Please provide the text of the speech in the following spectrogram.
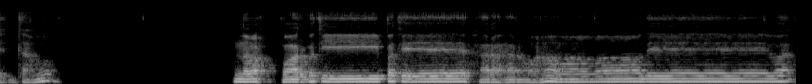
చేద్దాము. నమ పార్వతీపతే హర హర మహాదేవ.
